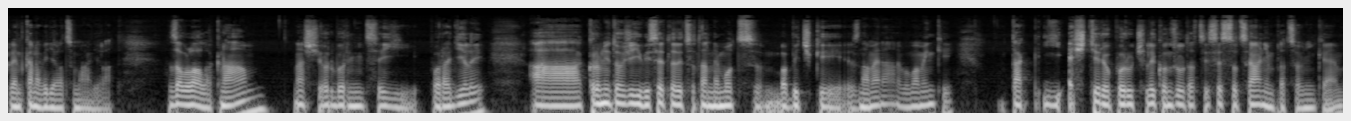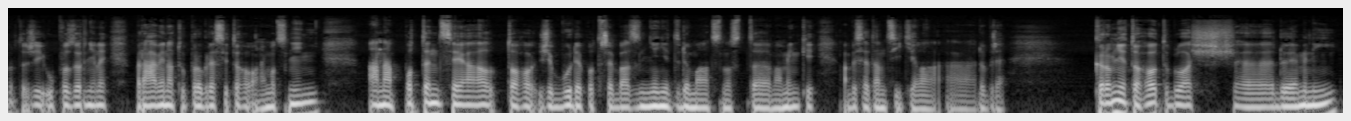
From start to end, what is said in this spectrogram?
Klientka nevěděla, co má dělat. Zavolala k nám, naši odborníci jí poradili a kromě toho, že jí vysvětlili, co ta nemoc babičky znamená, nebo maminky, tak jí ještě doporučili konzultaci se sociálním pracovníkem, protože jí upozornili právě na tu progresi toho onemocnění a na potenciál toho, že bude potřeba změnit domácnost eh, maminky, aby se tam cítila eh, dobře. Kromě toho, to bylo až eh, dojemný,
